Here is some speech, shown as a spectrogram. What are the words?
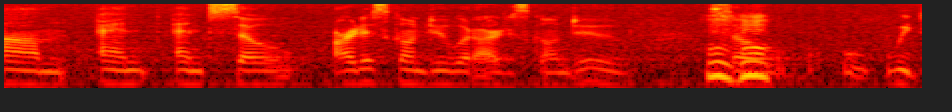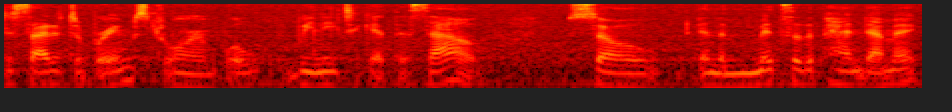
Um, and and so artists gonna do what artists gonna do. Mm-hmm. So we decided to brainstorm. Well, we need to get this out. So in the midst of the pandemic,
